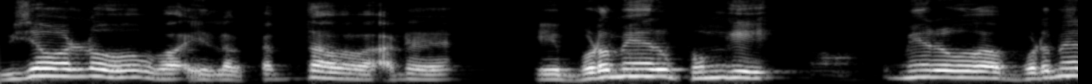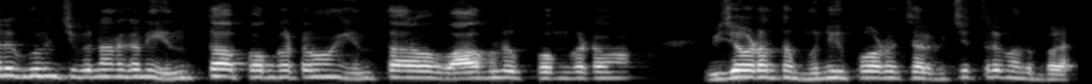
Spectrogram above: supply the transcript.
విజయవాడలో ఇలా పెద్ద అంటే ఈ బుడమేరు పొంగి మీరు బుడమేరు గురించి విన్నాను కానీ ఇంత పొంగటం ఇంత వాగులు పొంగటం విజయవాడ అంతా మునిగిపోవడం చాలా విచిత్రంగా ఉంది. బ-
